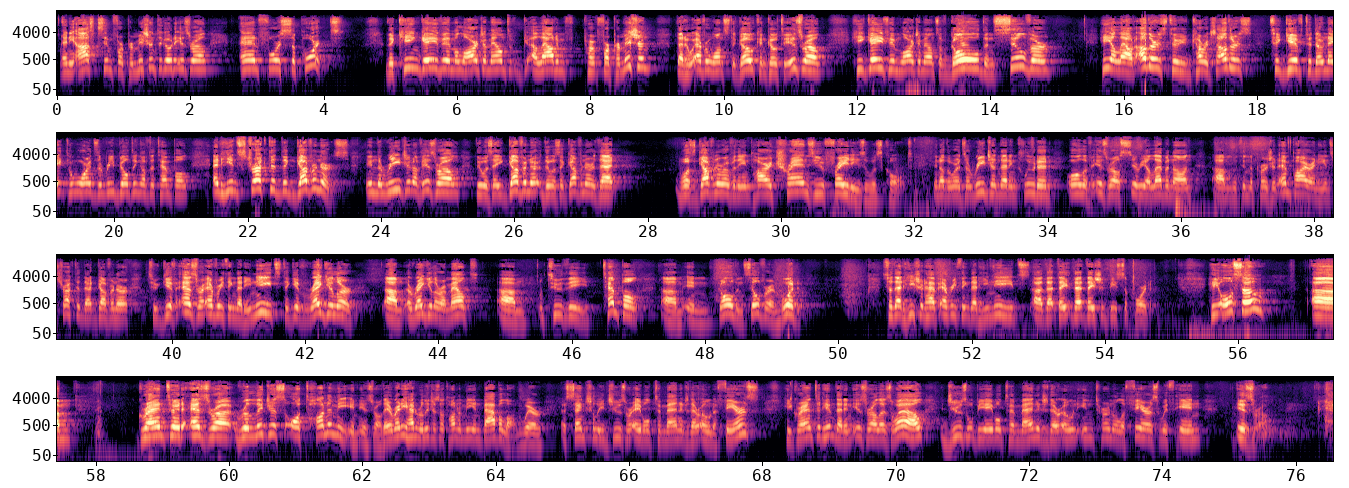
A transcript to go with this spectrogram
and he asks him for permission to go to Israel and for support. The king gave him a large amount, of, allowed him for, for permission that whoever wants to go can go to Israel. He gave him large amounts of gold and silver. He allowed others to encourage others to give, to donate towards the rebuilding of the temple. And he instructed the governors in the region of Israel. There was a governor, there was a governor that was governor over the entire Trans Euphrates, it was called. In other words, a region that included all of Israel, Syria, Lebanon um, within the Persian Empire, and he instructed that governor to give Ezra everything that he needs, to give regular, um, a regular amount um, to the temple um, in gold and silver and wood, so that he should have everything that he needs, uh, that, they, that they should be supported. He also um, granted Ezra religious autonomy in Israel. They already had religious autonomy in Babylon, where essentially Jews were able to manage their own affairs. He granted him that in Israel as well, Jews will be able to manage their own internal affairs within Israel.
